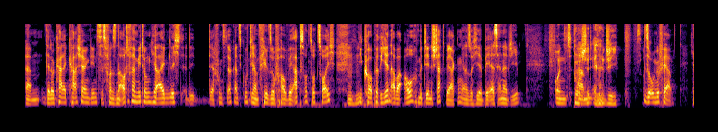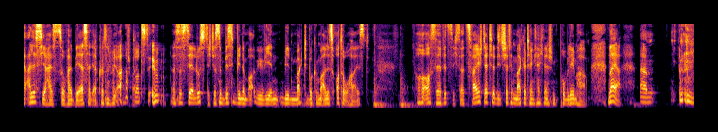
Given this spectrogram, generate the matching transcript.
Ähm, der lokale Carsharing-Dienst ist von so einer Autovermietung hier eigentlich, die, der funktioniert auch ganz gut. Die haben viel so VW-Ups und so Zeug. Mhm. Die kooperieren aber auch mit den Stadtwerken, also hier BS Energy. Und Bullshit ähm, Energy. so ungefähr. Ja, alles hier heißt so, weil BS halt die Abkürzung von Ja, trotzdem. Das ist sehr lustig. Das ist ein bisschen wie in, einem, wie, in, wie in Magdeburg immer alles Otto heißt. Auch, auch sehr witzig. So zwei Städte, die Städtemarketing technisch ein Problem haben. Naja, ähm,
